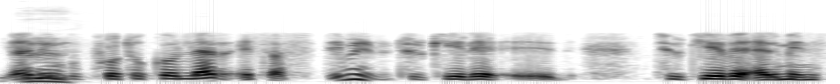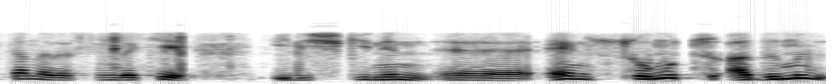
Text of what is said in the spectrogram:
Yani Hı. bu protokoller esas değil mi? Türkiye ile e, Türkiye ve Ermenistan arasındaki ilişkinin e, en somut adımı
